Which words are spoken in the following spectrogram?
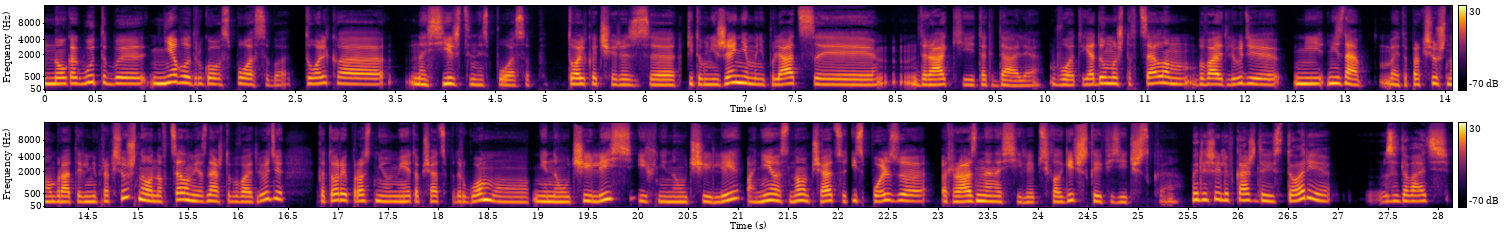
но как будто бы не было другого способа, только насильственный способ, только через э, какие-то унижения, манипуляции, драки и так далее. Вот, я думаю, что в целом бывают люди, не, не знаю, это про Ксюшного брата или не про Ксюшного, но в целом я знаю, что бывают люди, которые просто не умеют общаться по-другому, не научились, их не научили. Они в основном общаются, используя разное насилие, психологическое и физическое. Мы решили в каждой истории задавать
